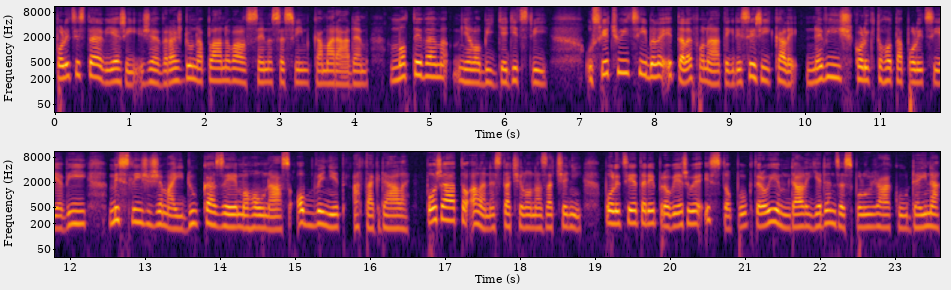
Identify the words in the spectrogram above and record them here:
Policisté věří, že vraždu naplánoval syn se svým kamarádem. Motivem mělo být dědictví. Usvědčující byly i telefonáty, kdy si říkali, nevíš, kolik toho ta policie ví, myslíš, že mají důkazy, mohou nás obvinit a tak dále. Pořád to ale nestačilo na začení. Policie tedy prověřuje i stopu, kterou jim dal jeden ze spolužáků Dejna.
